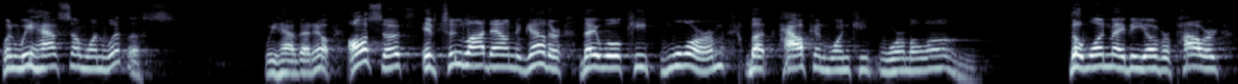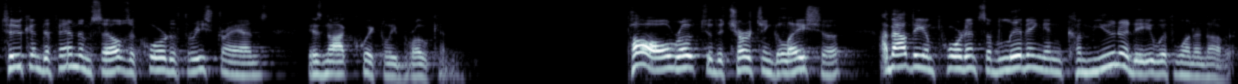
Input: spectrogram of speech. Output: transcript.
when we have someone with us, we have that help. Also, if two lie down together, they will keep warm, but how can one keep warm alone? Though one may be overpowered, two can defend themselves. A cord of three strands is not quickly broken. Paul wrote to the church in Galatia about the importance of living in community with one another.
